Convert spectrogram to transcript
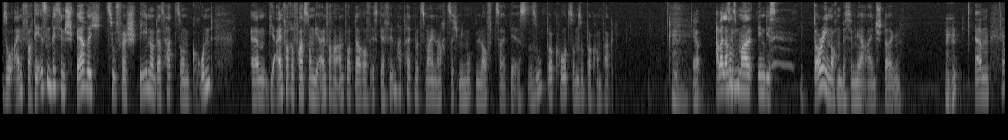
so einfach. Der ist ein bisschen sperrig zu verstehen und das hat so einen Grund. Ähm, die einfache Fassung, die einfache Antwort darauf ist, der Film hat halt nur 82 Minuten Laufzeit. Der ist super kurz und super kompakt. Ja. Aber lass uns mal in die Story noch ein bisschen mehr einsteigen. Mhm. Ähm, Ja.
